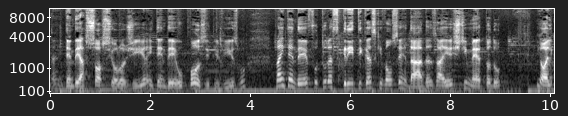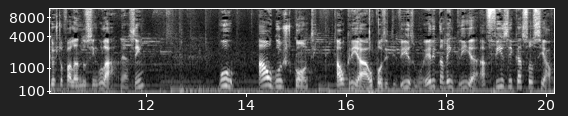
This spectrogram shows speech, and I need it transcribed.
né? entender a sociologia, entender o positivismo, para entender futuras críticas que vão ser dadas a este método. E olhe que eu estou falando no singular, não é assim? O Auguste Comte, ao criar o positivismo, ele também cria a física social.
